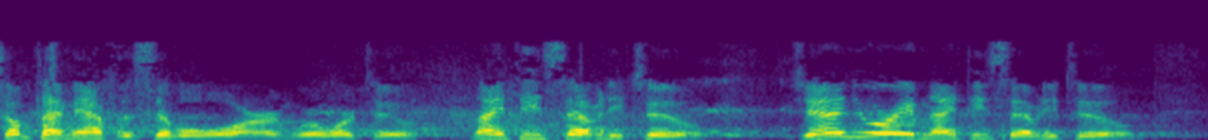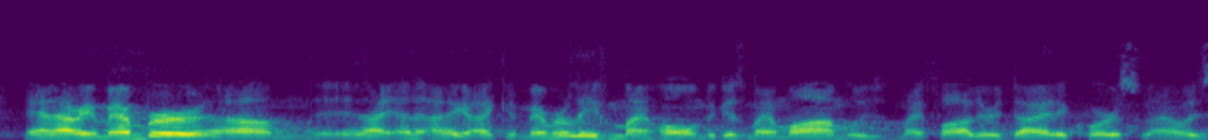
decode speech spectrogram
sometime after the Civil War and World War II, 1972, January of 1972. And I remember, um, and I, I, I can remember leaving my home because my mom, who my father had died, of course, when I was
